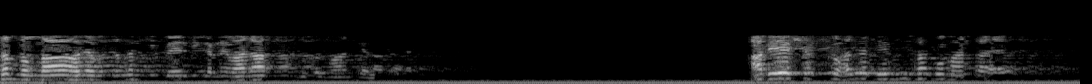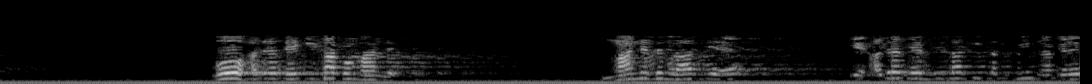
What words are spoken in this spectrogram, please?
صلی اللہ علیہ وسلم کی پیروی کرنے والا مسلمان کہلاتا ہے۔ اب ایک شخص جو حضرت عیسیٰ کو مانتا ہے، وہ حضرت عیسیٰ کو مان لے۔ ماننے سے مراد یہ ہے کہ حضرت موسا کی تقسیم نہ کرے۔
